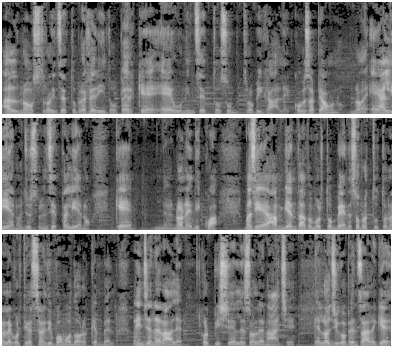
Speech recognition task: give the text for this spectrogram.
al nostro insetto preferito perché è un insetto subtropicale. Come sappiamo è alieno giusto? Un insetto alieno che non è di qua, ma si è ambientato molto bene, soprattutto nelle coltivazioni di pomodoro, che bello. Ma in generale colpisce le sollenacee. È logico pensare che eh,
